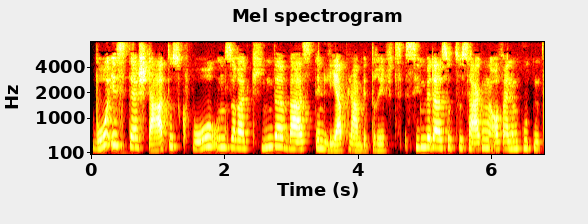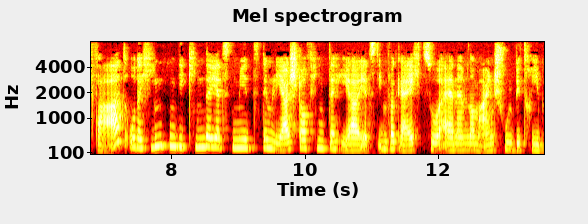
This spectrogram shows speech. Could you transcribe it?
Wo ist der Status quo unserer Kinder, was den Lehrplan betrifft? Sind wir da sozusagen auf einem guten Pfad oder hinken die Kinder jetzt mit dem Lehrstoff hinterher, jetzt im Vergleich zu einem normalen Schulbetrieb?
